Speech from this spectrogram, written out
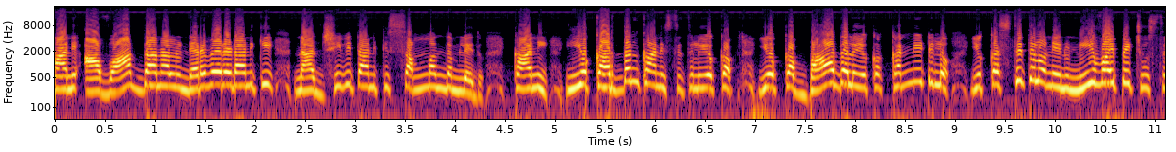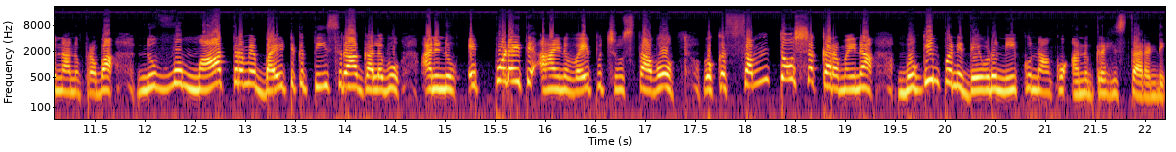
కానీ ఆ వాగ్దానాలు నెరవేరడానికి నా జీవితానికి సంబంధం లేదు. కానీ ఈ యొక్క అర్థం కాని స్థితులు యొక్క ఈ యొక్క బాధలు యొక్క కన్నీటిలో ఈ యొక్క స్థితిలో నేను నీ వైపే చూస్తున్నాను ప్రభా. నువ్వు మాత్రమే బయటకు తీసుకురాగలవు అని నువ్వు ఎప్పుడైతే ఆయన వైపు చూస్తావో ఒక సంతోషకరమైన ముగింపుని దేవుడు నీకు నాకు అనుగ్రహిస్తారండి.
